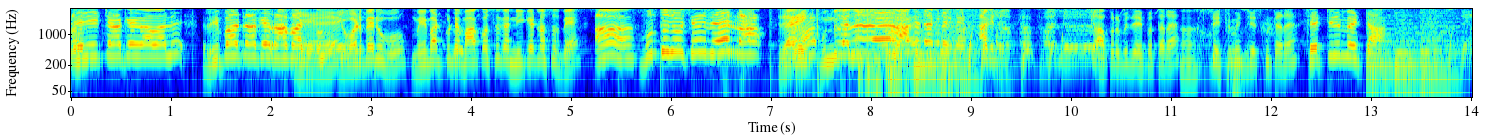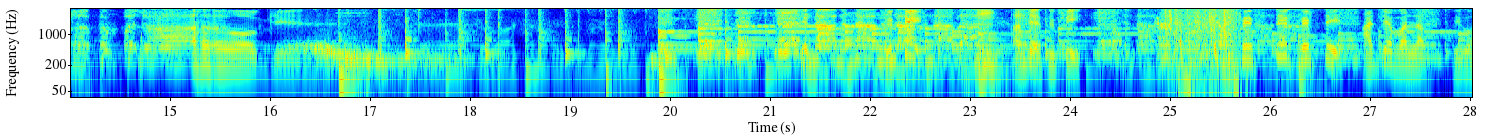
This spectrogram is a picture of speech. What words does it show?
క్రెడిట్ నాకే కావాలి రిఫండ్ నాకే రావాలి. ఎవడి పే నువ్వు? మేము పట్టుకుంటే మాకు వస్తుంది కదా నీకెట్లా వస్తుంది బే? ఆ, ముందు చూసేది నేను రా రేయ్, ముందుగా. కాంప్రమైజ్ అయిపోతారా? సెటిల్మెంట్ చేసుకుంటారా? సెటిల్మెంటా ఓకే. ఫిఫ్టీ. మ్, అంతే ఫిఫ్టీ. ఫిఫ్టీ ఫిఫ్టీ. అంటే వల్ల. ఇగో.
